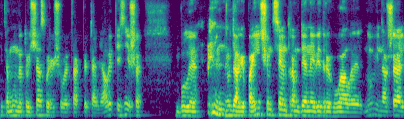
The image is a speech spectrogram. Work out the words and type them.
і тому на той час вирішили так питання. Але пізніше були удари по іншим центрам, де не відреагували. Ну і на жаль,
